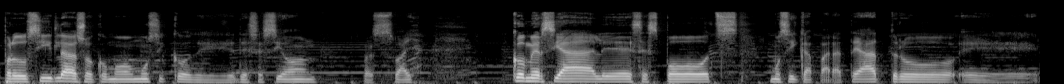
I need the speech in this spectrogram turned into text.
producirlas o como músico de, sesión, pues vaya, comerciales, spots, música para teatro, eh,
